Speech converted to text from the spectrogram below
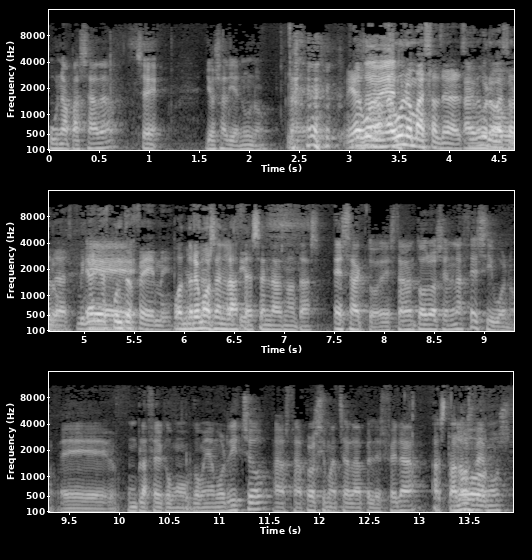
una pasada. Sí. Yo salí en uno. Y alguno, más saldrás. Alguno, Alguno más. Binarios.fm. Pondremos enlaces en las notas. Exacto, estarán todos los enlaces y bueno, eh, un placer como, como ya hemos dicho. Hasta la próxima charla Pelesfera. Hasta Nos luego. vemos.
